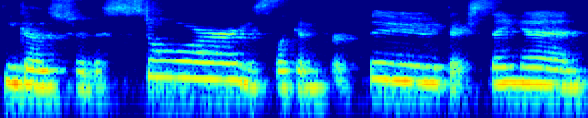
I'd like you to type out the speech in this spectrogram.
He goes to the store. He's looking for food. They're singing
